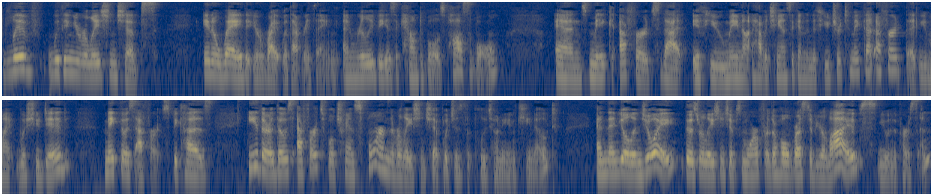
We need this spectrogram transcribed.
to live within your relationships in a way that you're right with everything and really be as accountable as possible and make efforts that if you may not have a chance again in the future to make that effort that you might wish you did make those efforts because either those efforts will transform the relationship which is the plutonian keynote and then you'll enjoy those relationships more for the whole rest of your lives you and the person.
